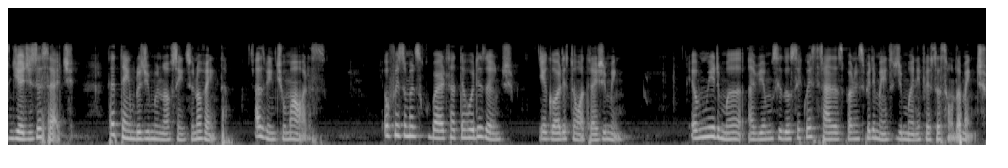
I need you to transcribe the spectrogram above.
Dia 17 de setembro de 1990, às 21 horas. Eu fiz uma descoberta aterrorizante e agora estão atrás de mim. Eu e minha irmã havíamos sido sequestradas para um experimento de manifestação da mente.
